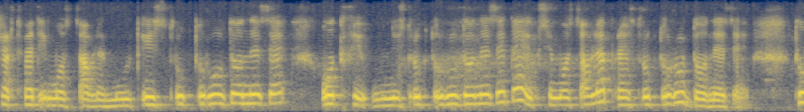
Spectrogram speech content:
11 მოსწავლე მულტისტრუქტურულ დონეზე, 4 უნისტრუქტურულ დონეზე და 6 მოსწავლე პრესტრუქტურულ დონეზე. თუ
